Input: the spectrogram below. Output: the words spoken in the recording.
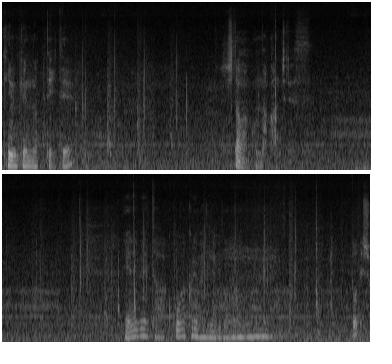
吹き抜けになっていて下はこんな感じです。エレベーターここが来ればいいんだけどな。どうでしょ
